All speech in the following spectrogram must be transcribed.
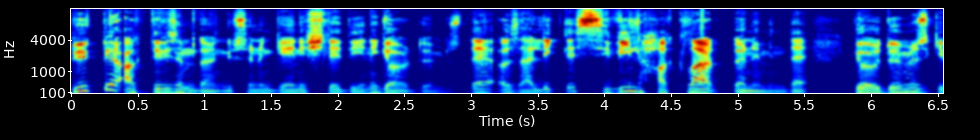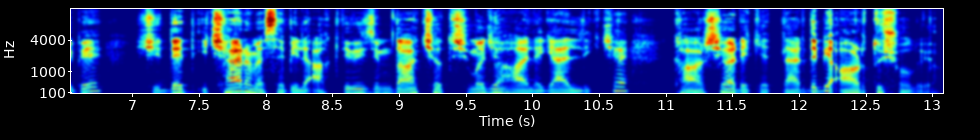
Büyük bir aktivizm döngüsünün genişlediğini gördüğümüzde özellikle sivil haklar döneminde gördüğümüz gibi şiddet içermese bile aktivizm daha çatışmacı hale geldikçe karşı hareketlerde bir artış oluyor.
